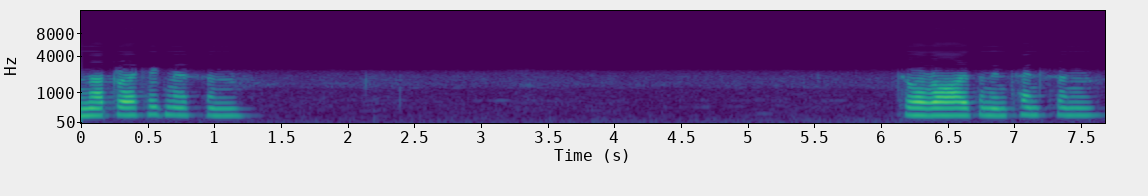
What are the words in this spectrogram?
in that recognition, to arise an intention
